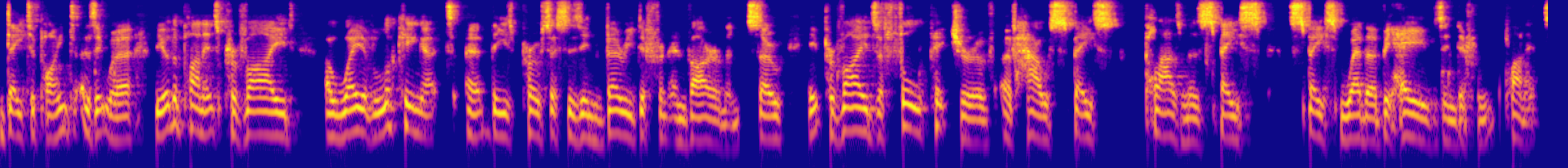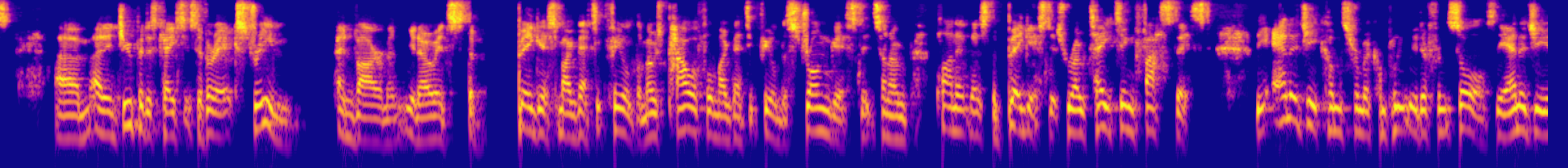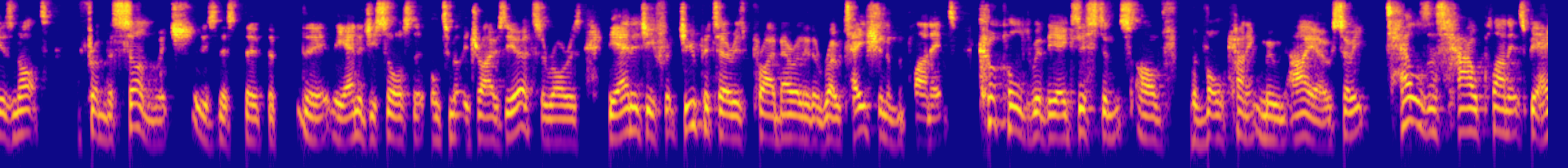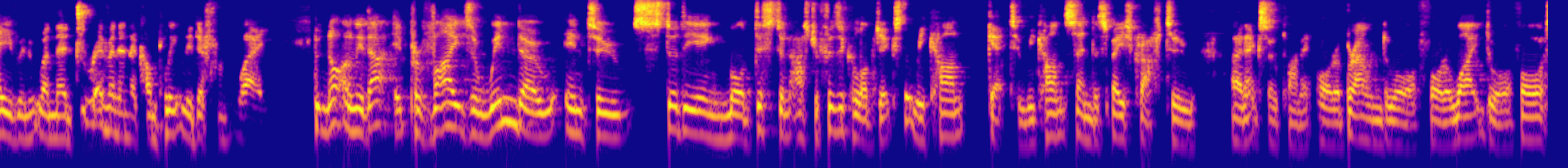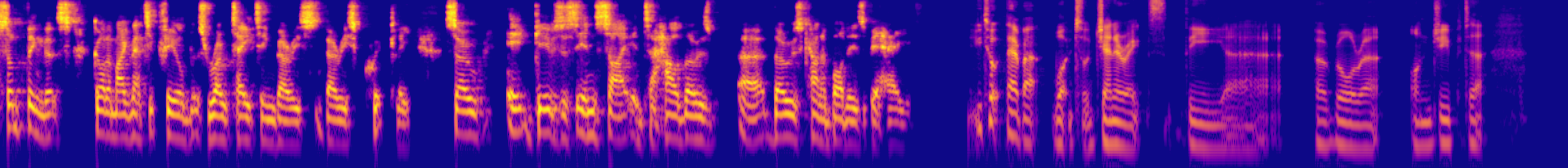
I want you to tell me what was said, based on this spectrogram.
data point as it were. The other planets provide a way of looking at, at these processes in very different environments. So it provides a full picture of, of how space plasmas, space space weather behaves in different planets. Um, and in Jupiter's case, it's a very extreme environment. You know, it's the biggest magnetic field, the most powerful magnetic field, the strongest. It's on a planet that's the biggest, it's rotating fastest. The energy comes from a completely different source. The energy is not from the sun, which is this, the, the, the, the, energy source that ultimately drives the Earth's auroras. The energy for Jupiter is primarily the rotation of the planet, coupled with the existence of the volcanic moon Io. So it tells us how planets behave when they're driven in a completely different way. But not only that, it provides a window into studying more distant astrophysical objects that we can't get to. We can't send a spacecraft to an exoplanet or a brown dwarf or a white dwarf or something that's got a magnetic field that's rotating very very quickly. So it gives us insight into how those uh, those kind of bodies behave. You talked there about what sort of generates the uh, aurora on Jupiter.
